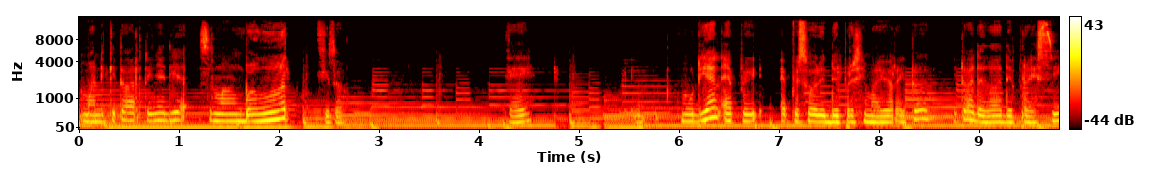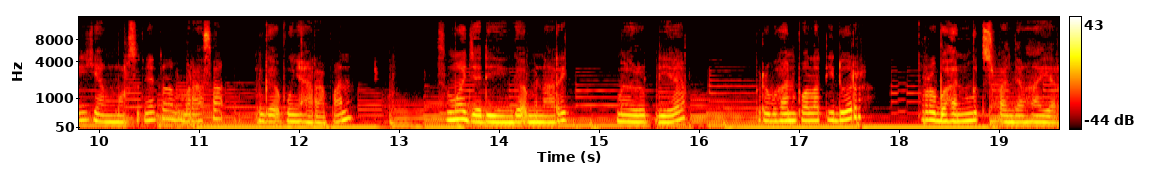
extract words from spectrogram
manik itu artinya dia senang banget gitu. Oke. Okay. kemudian episode depresi mayor itu itu adalah depresi yang maksudnya tuh merasa nggak punya harapan. Semua jadi nggak menarik menurut dia. Perubahan pola tidur perubahan mood sepanjang hari.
